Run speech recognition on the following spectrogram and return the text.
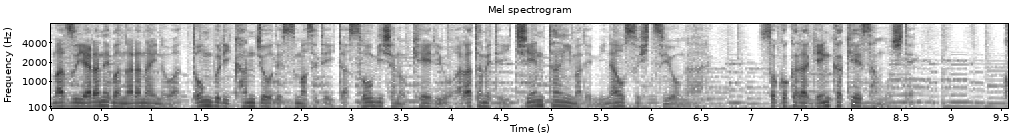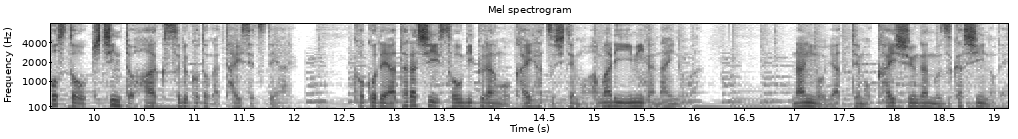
まずやらねばならないのはどんぶり勘定で済ませていた葬儀社の経理を改めて1円単位まで見直す必要がある。そこから原価計算をしてコストをきちんと把握することが大切である。ここで新しい葬儀プランを開発してもあまり意味がないのは何をやっても回収が難しいので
